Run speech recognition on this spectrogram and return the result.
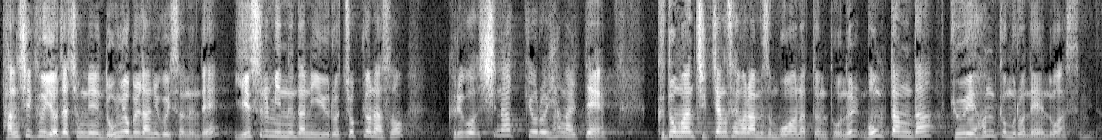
당시 그 여자 청년이 농협을 다니고 있었는데 예수를 믿는다는 이유로 쫓겨나서 그리고 신학교로 향할 때 그동안 직장 생활하면서 모아놨던 돈을 몽땅 다 교회 헌금으로 내놓았습니다.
